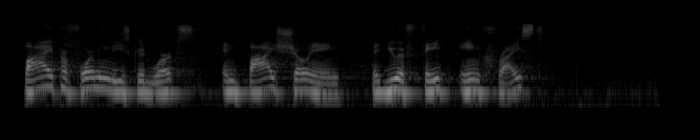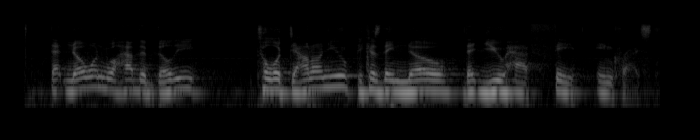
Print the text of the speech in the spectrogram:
by performing these good works and by showing that you have faith in Christ, that no one will have the ability to look down on you because they know that you have faith in Christ.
